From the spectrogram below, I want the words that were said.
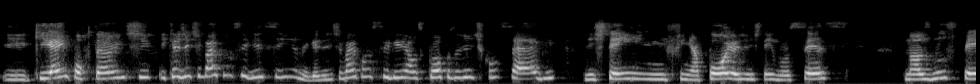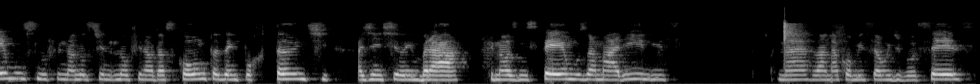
e que é importante e que a gente vai conseguir sim, amiga. A gente vai conseguir, aos poucos a gente consegue. A gente tem, enfim, apoio, a gente tem vocês. Nós nos temos no final, no, no final das contas, é importante a gente lembrar que nós nos temos, a Marilis, né, lá na comissão de vocês.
